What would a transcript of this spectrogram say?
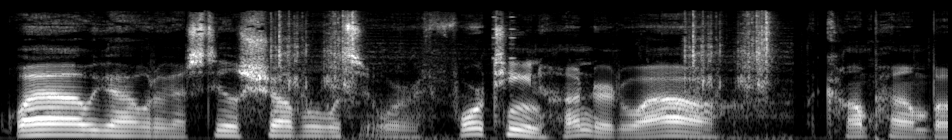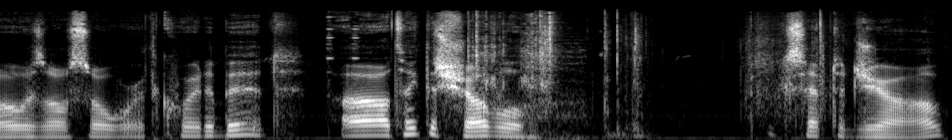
Well, we got, what do we got? Steel shovel, what's it worth? 1400 wow. Compound bow is also worth quite a bit. Uh, I'll take the shovel. Accept a job.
